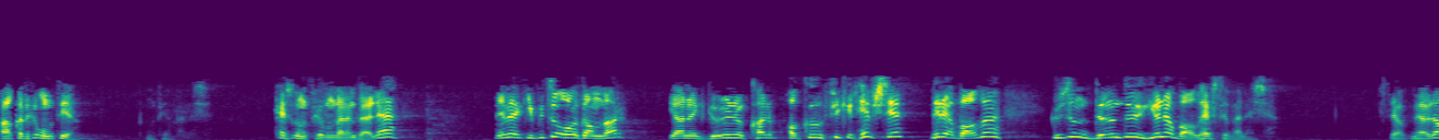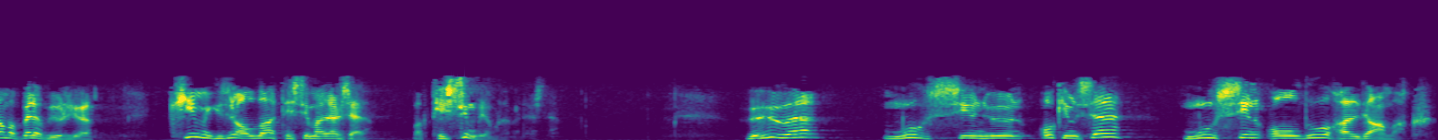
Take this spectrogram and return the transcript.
Arkadaki unutuyor. Unutuyor böyle şey. Hepsi unutuyor bunların böyle. Demek ki bütün organlar yani gönül, kalp, akıl, fikir hepsi nereye bağlı? Yüzün döndüğü yöne bağlı hepsi böylece. İşte Mevlam bak böyle buyuruyor. Kim yüzünü Allah'a teslim ederse bak teslim diyor burada böyle işte. Ve huve muhsinün o kimse muhsin olduğu halde amak.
